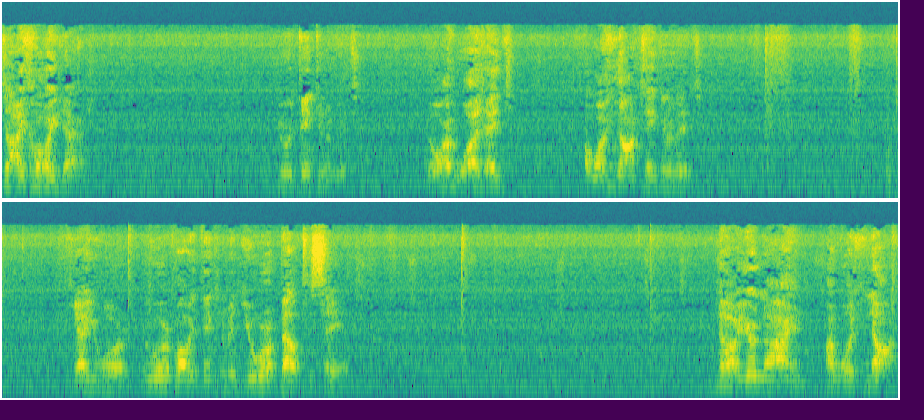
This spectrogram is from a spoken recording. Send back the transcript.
Did I call you that? You were thinking of it. No, I wasn't. I was not thinking of it. Yeah, you were. You were probably thinking of it. You were about to say it. No, you're lying. I was not.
